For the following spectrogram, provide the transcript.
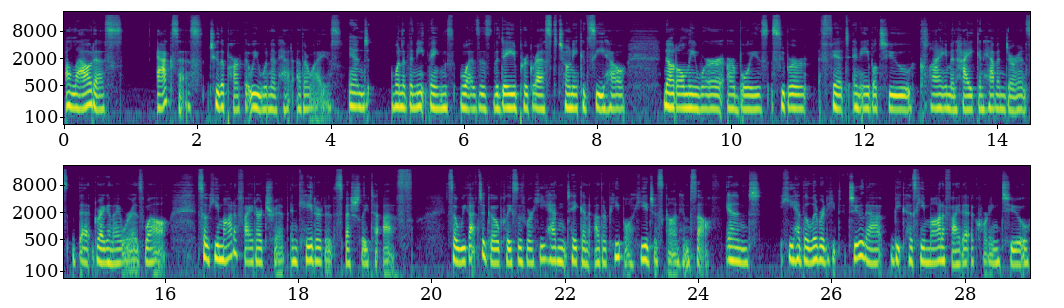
allowed us access to the park that we wouldn't have had otherwise. And one of the neat things was as the day progressed, Tony could see how not only were our boys super fit and able to climb and hike and have endurance, that Greg and I were as well. So he modified our trip and catered it especially to us. So we got to go places where he hadn't taken other people, he had just gone himself. And he had the liberty to do that because he modified it according to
